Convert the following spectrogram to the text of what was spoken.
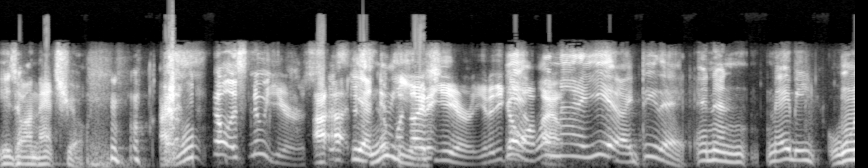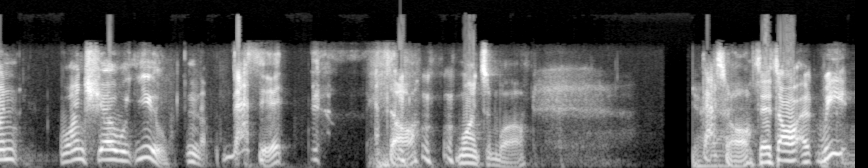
is on that show. I went, No, it's New Year's. It's- yeah, it's New one night Year's. a year. You know, you go yeah, all one out. night a year I do that, and then maybe one one show with you. No, that's it. That's all. Once in a while. Yeah, That's yeah. all. It's, it's all uh, we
